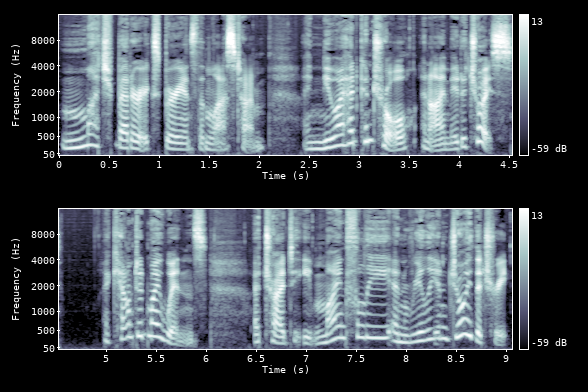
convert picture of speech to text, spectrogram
Much better experience than last time. I knew I had control and I made a choice. I counted my wins. I tried to eat mindfully and really enjoy the treat.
